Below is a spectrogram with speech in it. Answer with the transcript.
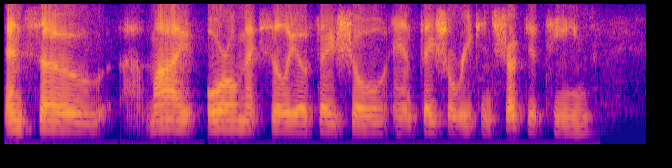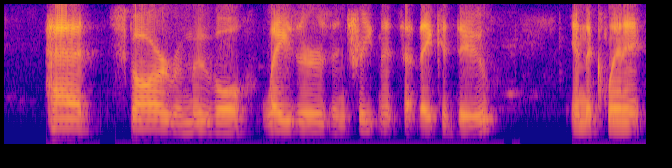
And so uh, my oral maxillofacial and facial reconstructive teams had scar removal lasers and treatments that they could do in the clinic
